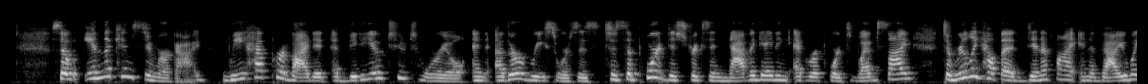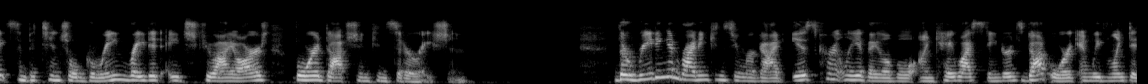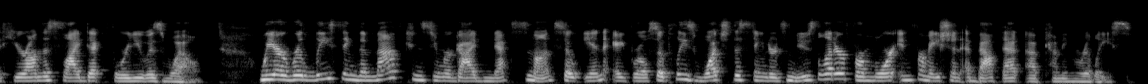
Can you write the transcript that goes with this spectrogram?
So in the consumer guide, we have provided a video tutorial and other resources to support districts in navigating EdReports' website to really help identify and evaluate some potential green rated HQIRs for adoption consideration. The Reading and Writing Consumer Guide is currently available on kystandards.org, and we've linked it here on the slide deck for you as well. We are releasing the Math Consumer Guide next month, so in April. So please watch the Standards newsletter for more information about that upcoming release.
